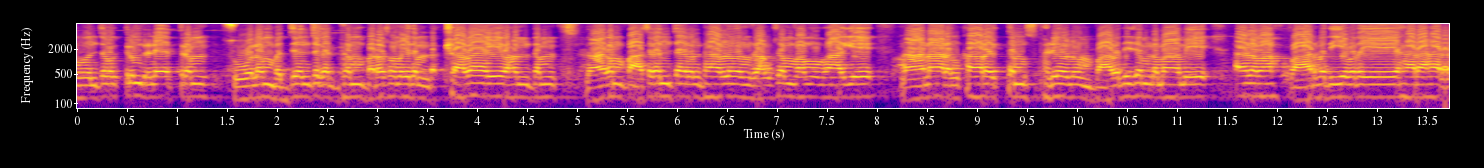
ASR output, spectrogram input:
పంచవక్త్రం త్రినేత్రం శూలం వజ్రం చ గడ్డం పరశుమేదం దక్షావాయేవహంతం నాగం పాసగం చ కంఠామనం రాంక్షం వామభాగే నానాలంకారయుక్తం స్ఫటిమనం పార్వతీశం నమామి హర నమ పార్వతీయవదయే హర హర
